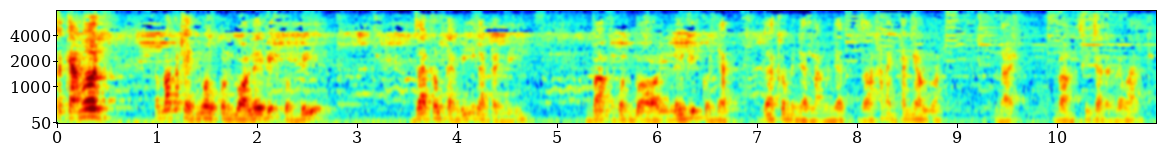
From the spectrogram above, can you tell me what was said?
sẽ kém hơn. Các bác có thể mua quần bò Levi's của Mỹ, gia công tại Mỹ làm tại Mỹ, và một quần bò Levi's của Nhật, gia công tại Nhật làm ở Nhật, giá khác hàng khác nhau luôn đấy vâng xin chào các bạn.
